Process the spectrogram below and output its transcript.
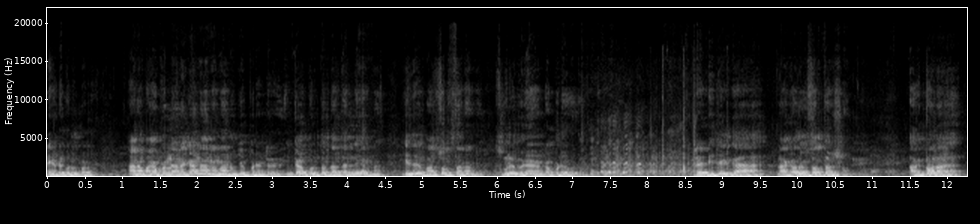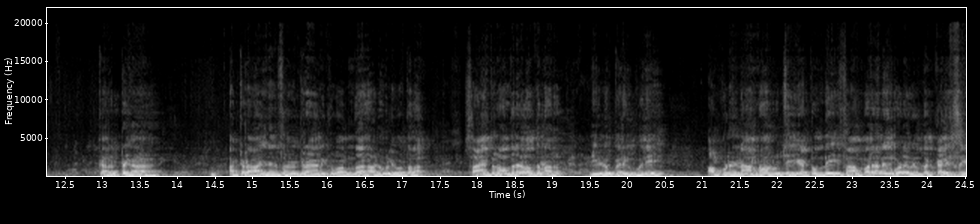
నేను గుర్తుపడను. అన్న మగపిల్లానికి అన్నాను అన్న నువ్వు చెప్పినట్టు. ఇంకా గుర్తుందా తల్లి అన్న? ఏదైనా మా చూస్తానన్న. స్కూల్కి అప్పుడే వాడు అంటే నిజంగా నాకు అదొక సంతోషం. అవతల కరెక్ట్గా అక్కడ ఆంజనేయ స్వామి విగ్రహానికి వంద అడుగులు యువతల సాయంత్రం అందరూ వెళుతున్నారు నీళ్ళు పెరిగిపోయి అప్పుడు నేను అన్నం రుచి ఎట్టుంది సాంబార్ అనేది కూడా వీళ్ళతో కలిసి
